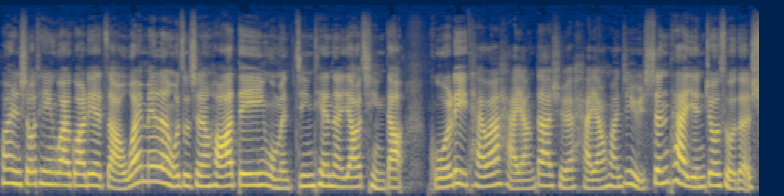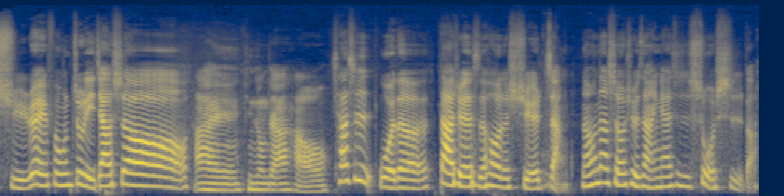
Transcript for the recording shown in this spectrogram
欢迎收听《外挂猎枣》White Melon，我主持人华丁。我们今天呢邀请到国立台湾海洋大学海洋环境与生态研究所的许瑞峰助理教授。嗨，听众大家好。他是我的大学时候的学长，然后那时候学长应该是硕士吧？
